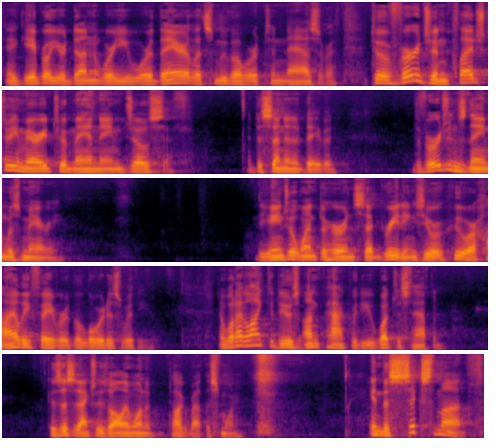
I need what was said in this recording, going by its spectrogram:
Okay, Gabriel, you're done where you were there. Let's move over to Nazareth. To a virgin pledged to be married to a man named Joseph, a descendant of David. The virgin's name was Mary. The angel went to her and said, Greetings, you who are highly favored, the Lord is with you. And what I'd like to do is unpack with you what just happened. Because this is actually all I want to talk about this morning. In the sixth month,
